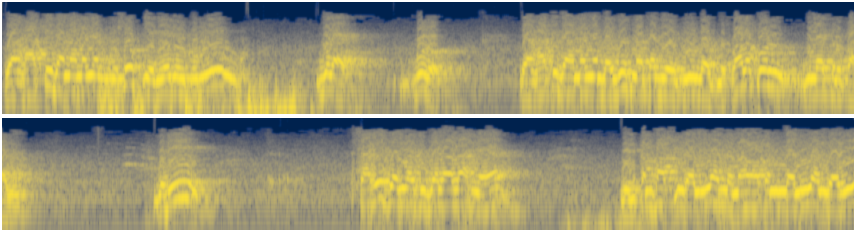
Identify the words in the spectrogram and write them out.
Yang hati dan amalnya busuk, ya dia dihukumi jelek, buruk. Yang hati dan amalnya bagus, maka dia dihukumi bagus, walaupun jelek rupanya. Jadi sahih dan masih jalalahnya jadi tempat pendalilan dan alasan pendalilan dari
